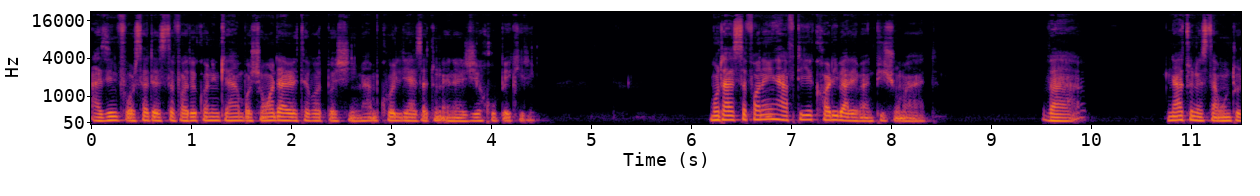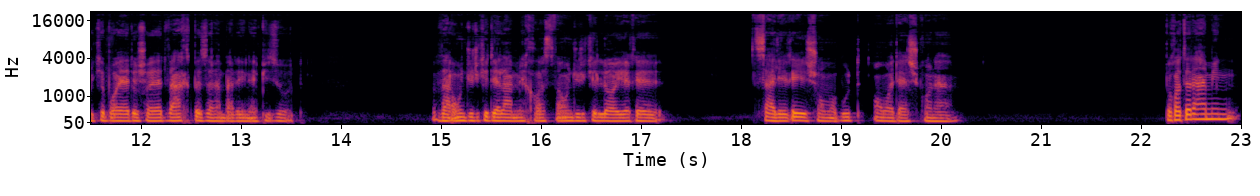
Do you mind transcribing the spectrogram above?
از این فرصت استفاده کنیم که هم با شما در ارتباط باشیم هم کلی ازتون انرژی خوب بگیریم. متاسفانه این هفته یه کاری برای من پیش اومد و نتونستم اونطور که باید و شاید وقت بذارم برای این اپیزود. و اونجوری که دلم می‌خواست و اونجوری که لایق سلیقه شما بود آمادش کنم. به خاطر همین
